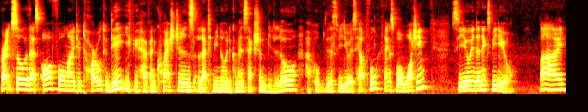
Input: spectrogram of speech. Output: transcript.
Alright, so that's all for my tutorial today. If you have any questions, let me know in the comment section below. I hope this video is helpful. Thanks for watching. See you in the next video. Bye!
